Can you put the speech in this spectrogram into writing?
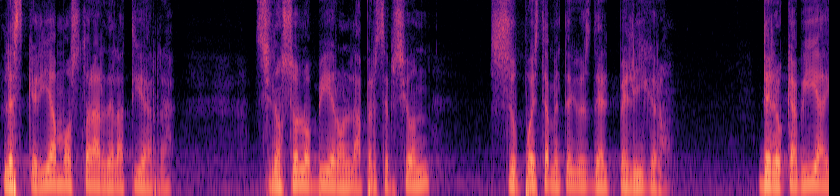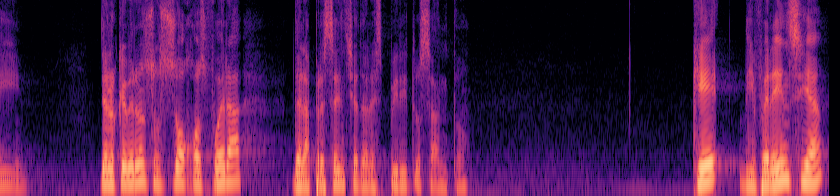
les quería mostrar de la tierra, sino solo vieron la percepción supuestamente Dios del peligro, de lo que había ahí, de lo que vieron sus ojos fuera de la presencia del Espíritu Santo. ¿Qué diferencia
